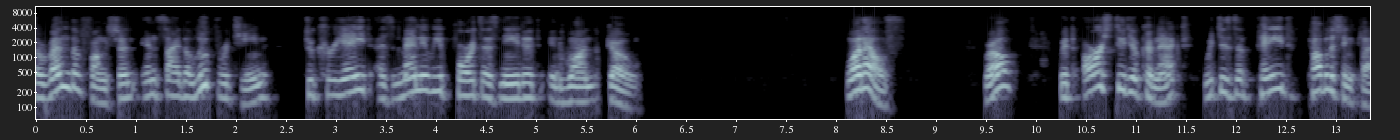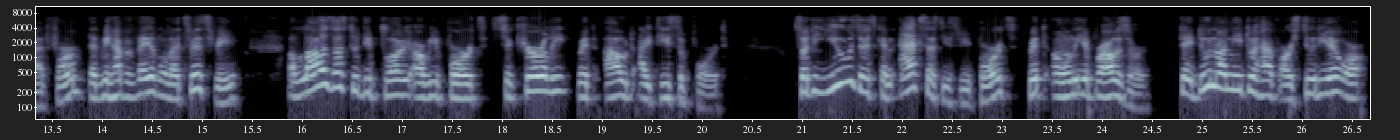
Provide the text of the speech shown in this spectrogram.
the render function inside a loop routine to create as many reports as needed in one go. What else? Well, with RStudio Connect, which is a paid publishing platform that we have available at Swiss Re, allows us to deploy our reports securely without IT support. So the users can access these reports with only a browser. They do not need to have RStudio or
